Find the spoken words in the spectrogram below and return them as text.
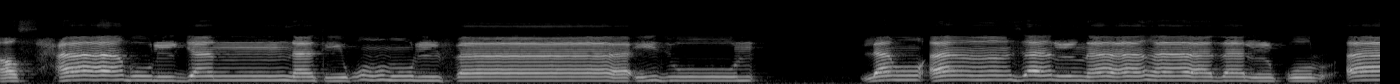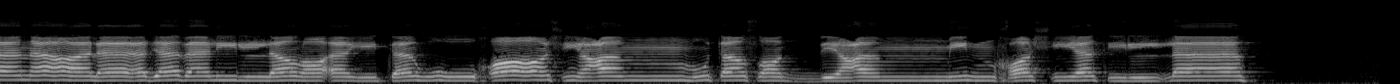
أصحاب الجنة هم الفائزون. لو أنزلنا هذا القرآن على جبل لرأيته خاشعا متصدعا من خشية الله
